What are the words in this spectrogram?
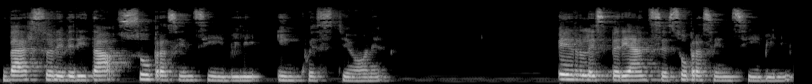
verso le verità soprasensibili in questione. Per le esperienze soprasensibili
